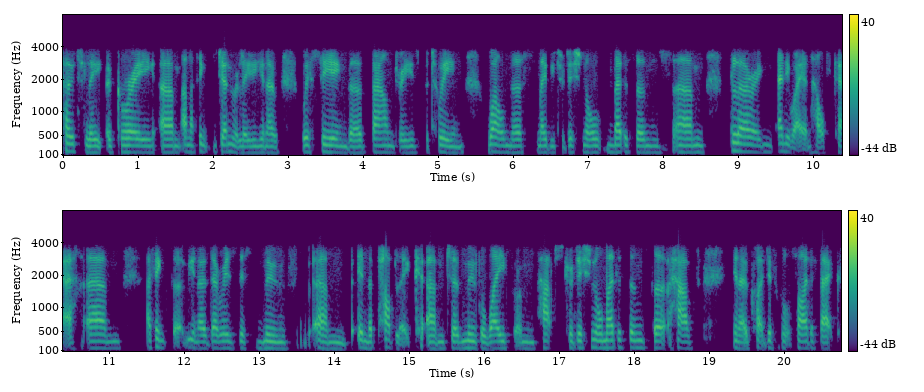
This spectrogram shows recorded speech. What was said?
totally agree. Um, and I think generally, you know, we're seeing the boundaries between wellness, maybe traditional medicines, um, blurring anyway in healthcare. Um, I think that, you know, there is this move um, in the public um, to move away from perhaps traditional medicines that have you know, quite difficult side effects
